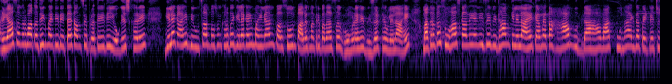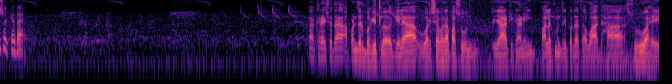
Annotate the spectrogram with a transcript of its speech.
आणि या संदर्भात अधिक माहिती देत आहेत आमचे प्रतिनिधी योगेश खरे. गेल्या काही दिवसांपासून खरं तर गेल्या काही महिन्यांपासून पालकमंत्री पदाचं घोंगडं हे भिजत ठेवलेलं आहे. मात्र आता सुहास कांदे यांनी जे विधान केलेलं आहे त्यामुळे आता हा मुद्दा हा वाद पुन्हा एकदा पेटण्याची शक्यता आहे. खरं श्वेता आपण जर बघितलं गेल्या वर्षभरापासून या ठिकाणी पालकमंत्रीपदाचा वाद हा सुरू आहे.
